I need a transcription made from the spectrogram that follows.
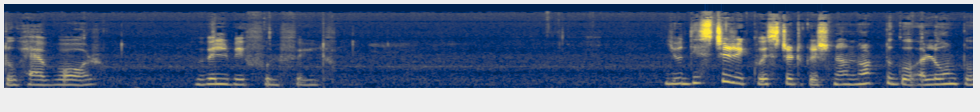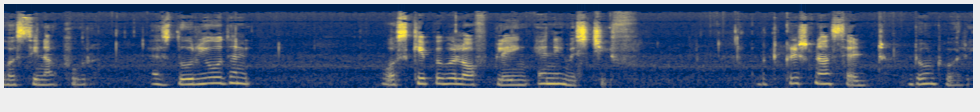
to have war will be fulfilled. Yudhishthir requested Krishna not to go alone to Hastinapur as Duryodhan was capable of playing any mischief. But Krishna said, Don't worry.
